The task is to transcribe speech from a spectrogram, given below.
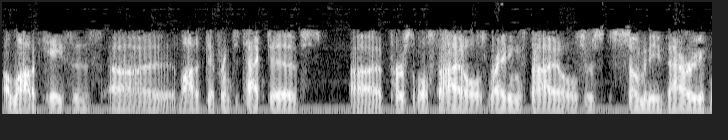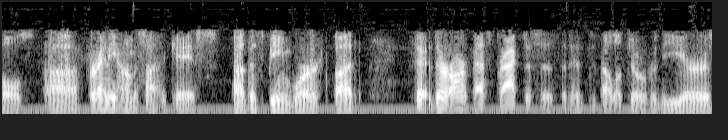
a lot of cases, uh, a lot of different detectives, uh, personal styles, writing styles. There's so many variables uh, for any homicide case that's being worked, but there, there are best practices that have developed over the years.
